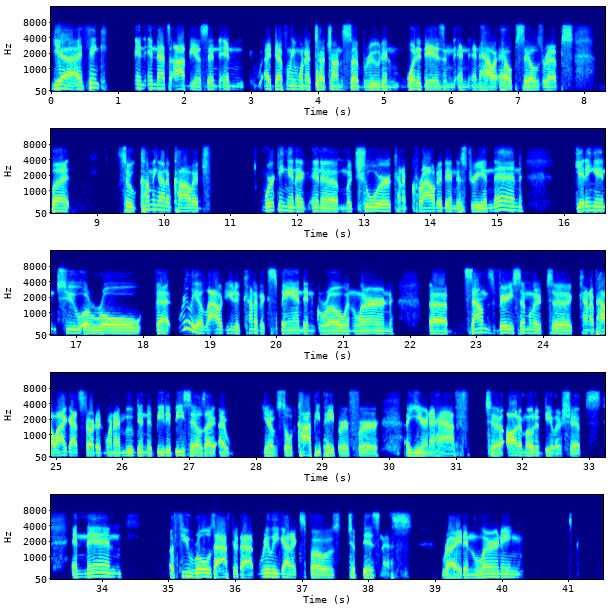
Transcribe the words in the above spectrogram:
Yeah, I think, and and that's obvious, and and I definitely want to touch on Subroot and what it is and and and how it helps sales reps. But so coming out of college, working in a in a mature kind of crowded industry, and then getting into a role that really allowed you to kind of expand and grow and learn uh, sounds very similar to kind of how I got started when I moved into B2B sales. I, I, you know, sold copy paper for a year and a half to automotive dealerships. And then a few roles after that really got exposed to business, right? And learning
